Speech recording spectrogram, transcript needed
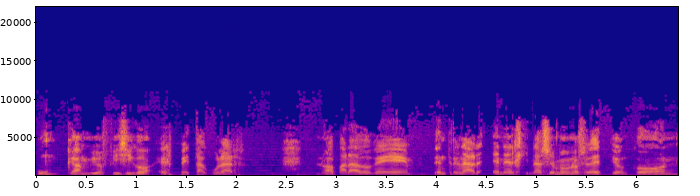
un cambio físico espectacular. No ha parado de, de entrenar en el gimnasio M1 Selection con,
